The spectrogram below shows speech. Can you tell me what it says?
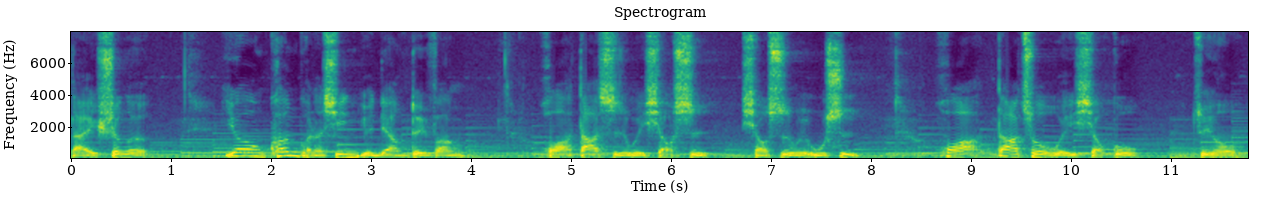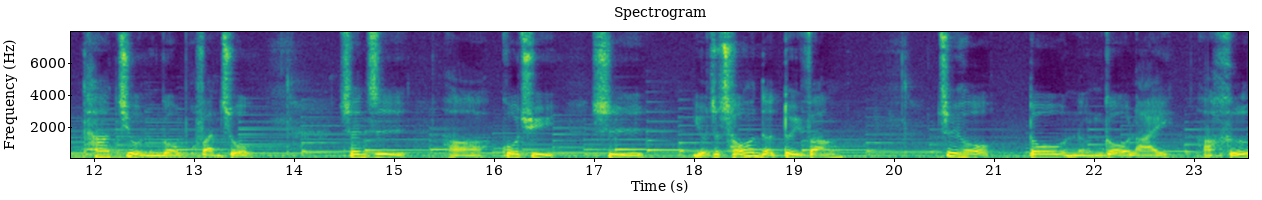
来胜恶。用宽广的心原谅对方，化大事为小事，小事为无事。化大错为小过，最后他就能够不犯错，甚至啊，过去是有着仇恨的对方，最后都能够来啊和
